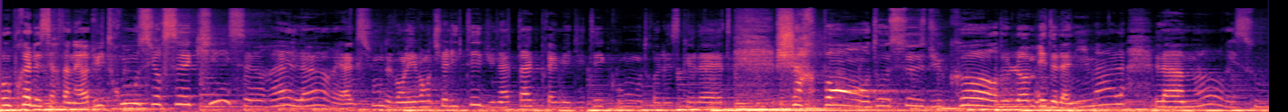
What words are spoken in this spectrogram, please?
auprès de certains nerfs du tronc sur ce qui serait leur réaction devant l'éventualité d'une attaque préméditée contre le squelette. Charpente, osseuse du corps de l'homme et de l'animal, la mort est souvent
